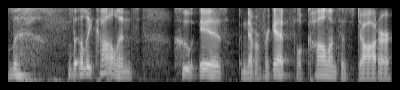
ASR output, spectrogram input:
Li- Lily Collins, who is never forget Phil Collins' daughter,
